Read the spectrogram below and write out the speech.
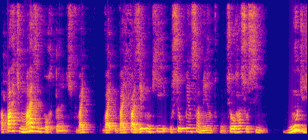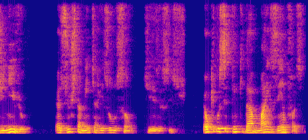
a parte mais importante que vai, vai, vai fazer com que o seu pensamento, com o seu raciocínio mude de nível é justamente a resolução de exercícios. É o que você tem que dar mais ênfase.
